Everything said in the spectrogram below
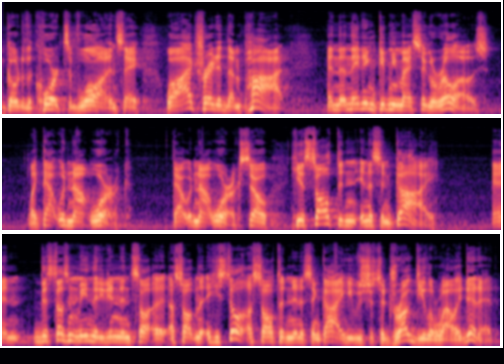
go to the courts of law and say, "Well, I traded them pot, and then they didn't give me my cigarillos." Like that would not work. That would not work. So he assaulted an innocent guy and this doesn't mean that he didn't insult, uh, assault. He still assaulted an innocent guy. He was just a drug dealer while he did it.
